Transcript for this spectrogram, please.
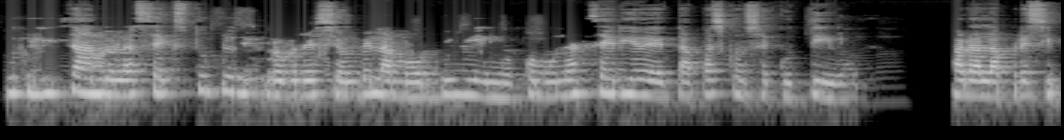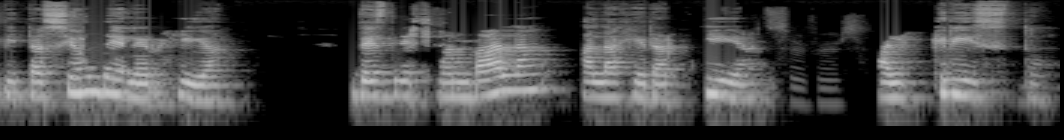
utilizando la sextuple progresión del amor divino como una serie de etapas consecutivas para la precipitación de energía, desde Shambhala a la jerarquía, al Cristo,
